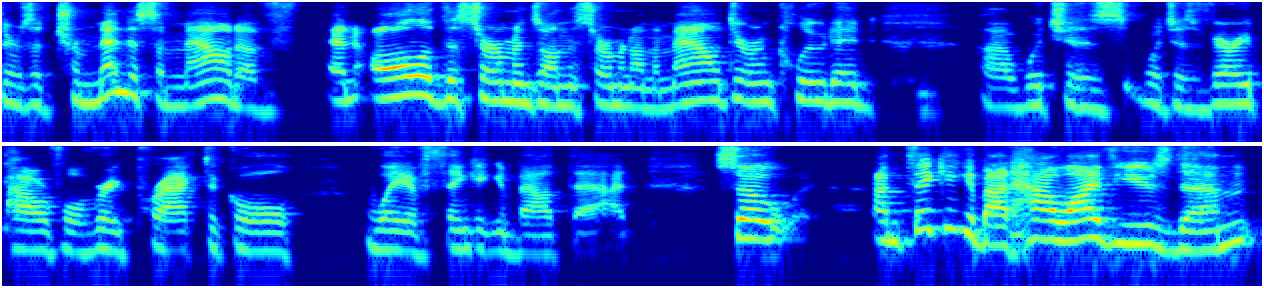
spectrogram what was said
there's a tremendous amount of and all of the sermons on the sermon on the mount are included uh, which is which is very powerful very practical way of thinking about that. So i'm thinking about how i've used them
